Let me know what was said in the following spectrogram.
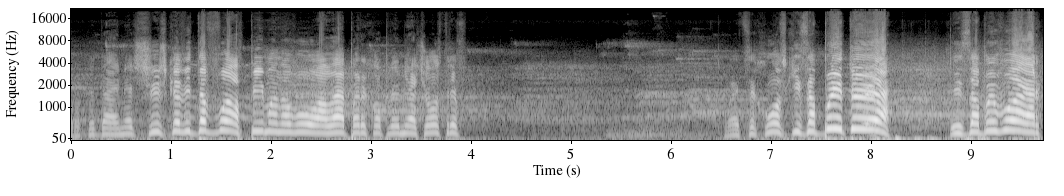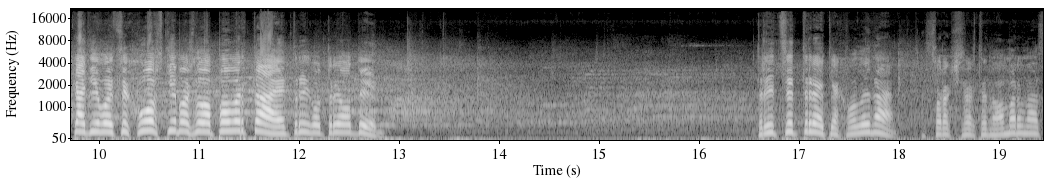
Прокидає м'яч. Шишка віддавав Піманову, але перехоплює м'яч Острів. Войцеховський забити! І забиває Аркадій Войцеховський, можливо, повертає інтригу 3-1. 33 хвилина. 44 номер у нас.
